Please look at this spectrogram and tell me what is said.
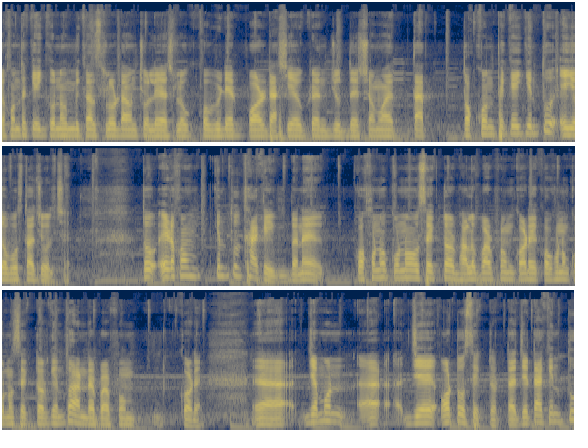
যখন থেকে ইকোনমিক্যাল স্লোডাউন চলে আসলো কোভিডের পর রাশিয়া ইউক্রেন যুদ্ধের সময়, তার তখন থেকেই কিন্তু এই অবস্থা চলছে। তো এরকম কিন্তু থাকেই। মানে কখনো কোনো সেক্টর ভালো পারফর্ম করে, কখনো কোনো সেক্টর কিন্তু আন্ডার পারফর্ম করে। যেমন যে অটো সেক্টরটা যেটা কিন্তু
